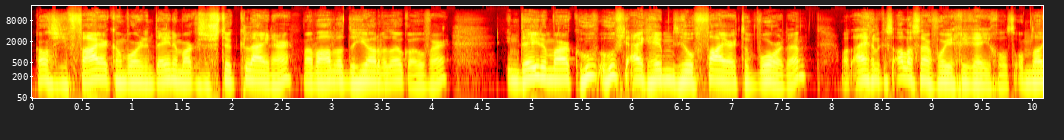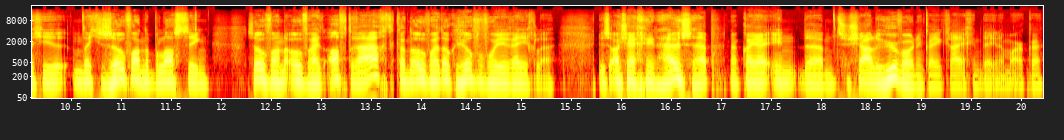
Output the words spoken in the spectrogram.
kans dat je fire kan worden in Denemarken is een stuk kleiner, maar we hadden hier hadden we het ook over in Denemarken hoef, je eigenlijk helemaal niet heel fire te worden. Want eigenlijk is alles daar voor je geregeld. Omdat je, omdat je zoveel aan de belasting, zoveel aan de overheid afdraagt, kan de overheid ook heel veel voor je regelen. Dus als jij geen huis hebt, dan kan jij in de sociale huurwoning kan je krijgen in Denemarken.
